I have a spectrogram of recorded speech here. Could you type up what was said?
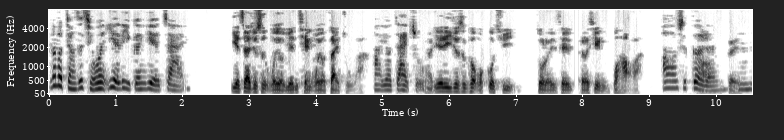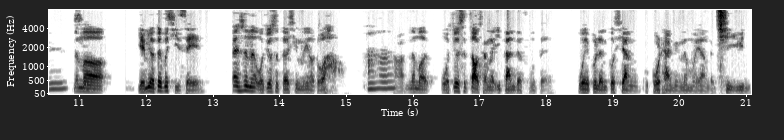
那么讲师，请问业力跟业债？业债就是我有冤亲，我有债主啊。啊，有债主。啊，业力就是说我过去做了一些德性不好啊。哦，是个人。对。嗯哼。那么也没有对不起谁，但是呢，我就是德性没有多好啊。啊，那么我就是造成了一般的福德，我也不能够像郭台铭那么样的气运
